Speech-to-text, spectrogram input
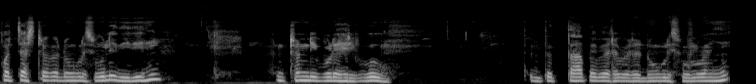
પચાસ ટકા ડુંગળી સોલી દીધી હતી ઠંડી પડે હરી બહુ. તો તાપે બેઠા બેઠા ડુંગળી સોલવાની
